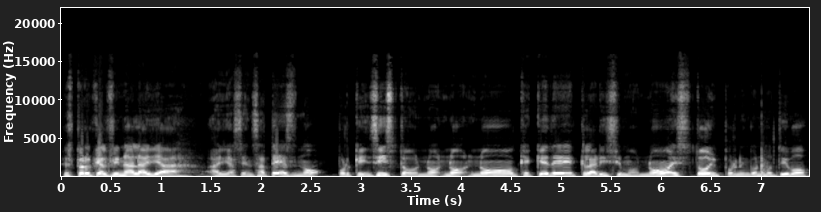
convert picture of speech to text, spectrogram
espero que al final haya haya sensatez, ¿no? Porque insisto, no no no que quede clarísimo, no estoy por ningún motivo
